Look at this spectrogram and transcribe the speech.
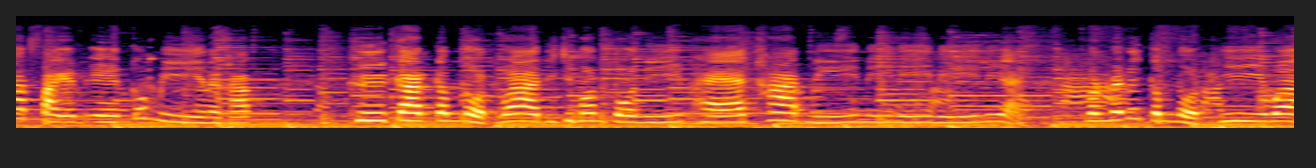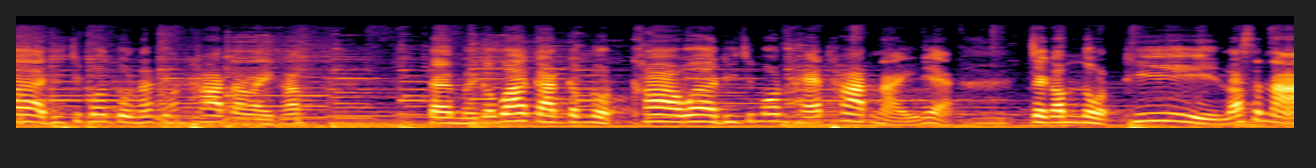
ธาตุไฟกันเองก็มีนะครับ คือการกำหนดว่าดิจิมอนตัวนี้แพ้ธาตุนี้นี้นี้นี้เนี่ย มันไม่ได้กำหนดที่ว่าดิจิมอนตัวนั้นเป็นธาตุอะไรครับ แต่เหมือนกับว่าการกำหนดค่าว่าดิจิมอนแพ้ธาตุไหนเนี่ย จะกำหนดที่ลักษณะ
